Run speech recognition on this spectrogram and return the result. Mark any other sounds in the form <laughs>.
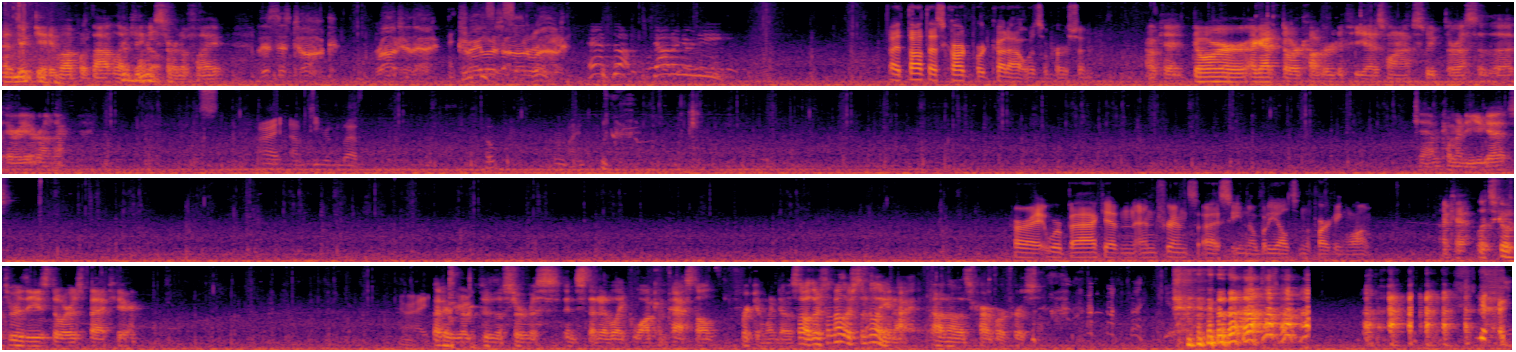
It gave up without like any sort of fight. This is talk. Roger that. think Trailers on en civilian. route. Hands up! Down on your knees! I thought this cardboard cutout was a person. Okay, door. I got door covered. If you guys want to sweep the rest of the area around there. Alright, I'm to your left. Okay, I'm coming to you guys. Alright, we're back at an entrance. I see nobody else in the parking lot. Okay, let's go through these doors back here. Alright. Better go through the service instead of like walking past all the freaking windows. Oh, there's another civilian. I oh no, that's a cardboard person. <laughs> <laughs>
